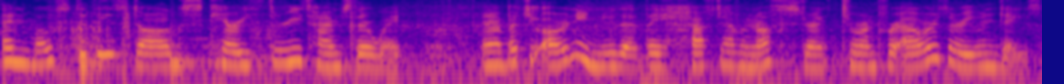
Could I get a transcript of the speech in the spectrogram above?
And most of these dogs carry three times their weight. And I bet you already knew that they have to have enough strength to run for hours or even days.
